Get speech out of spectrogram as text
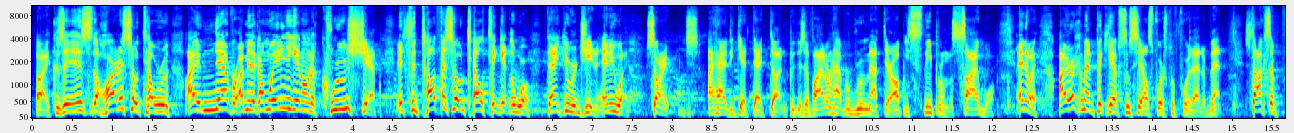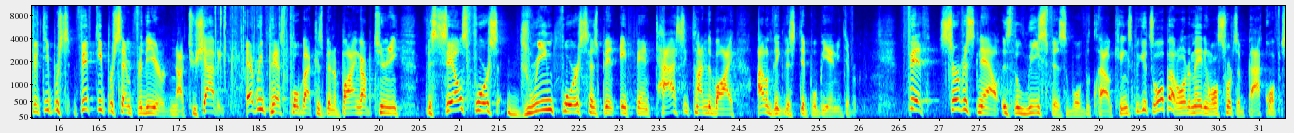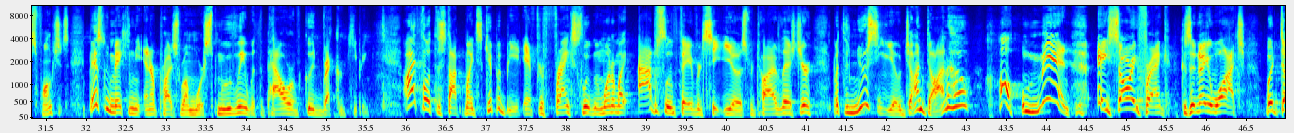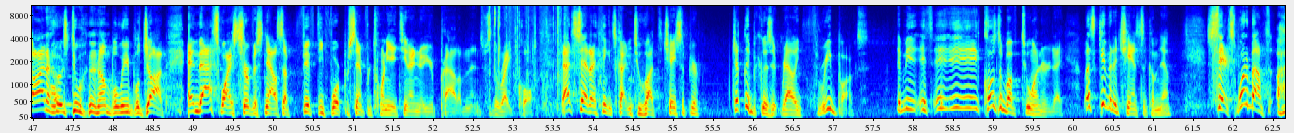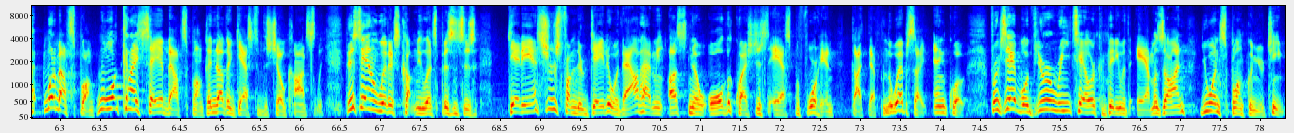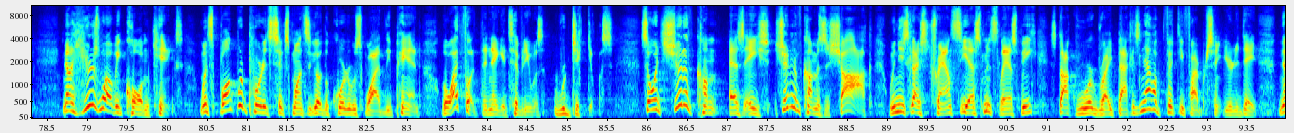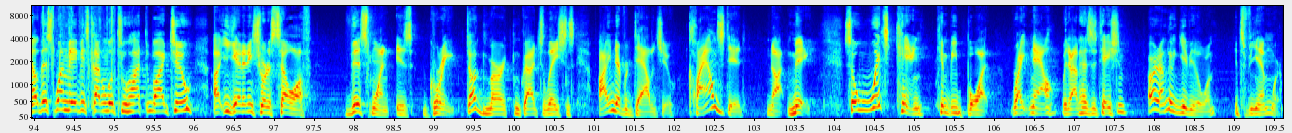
All right, because it is the hardest hotel room. I have never, I mean, like, I'm waiting to get on a cruise ship. It's the toughest hotel ticket in the world. Thank you, Regina. Anyway, sorry, just, I had to get that done because if I don't have a room out there, I'll be sleeping on the sidewalk. Anyway, I recommend picking up some Salesforce before that event. Stocks up 50%, 50% for the year, not too shabby. Every past pullback has been a buying opportunity. The Salesforce Dreamforce has been a fantastic time to buy. I don't think this dip will be any different. Fifth, ServiceNow is the least visible of the Cloud Kings because it's all about automating all sorts of back office functions, basically making the enterprise run more smoothly with the power of good record keeping. I thought the stock might skip a beat after Frank Slootman, one of my absolute favorite CEOs, retired last year, but the new CEO, John Donahoe, Oh man! Hey, sorry, Frank, because I know you watch, but Donahoe's doing an unbelievable job, and that's why ServiceNow's up 54% for 2018. I know you're proud of them. It's the right call. That said, I think it's gotten too hot to chase up here particularly because it rallied three bucks. I mean, it's, it, it closed above 200 today. Let's give it a chance to come down. Six. What about what about Splunk? Well, what can I say about Splunk? Another guest of the show constantly. This analytics company lets businesses get answers from their data without having us know all the questions to ask beforehand. Got that from the website. End quote. For example, if you're a retailer competing with Amazon, you want Splunk on your team. Now, here's why we call them kings. When Splunk reported six months ago, the quarter was widely panned, although I thought the negativity was ridiculous. So it should have come as a shouldn't have come as a shock when these guys trounced the estimates last week. Stock roared right back. It's now up 55% year to date. Now this one maybe it's gotten a little too hot to buy too. Uh, you get any sort of sell off. This one is great. Doug Merritt, congratulations. I never doubted you. Clowns did, not me. So which king can be bought right now without hesitation? All right, I'm going to give you the one. It's VMware,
